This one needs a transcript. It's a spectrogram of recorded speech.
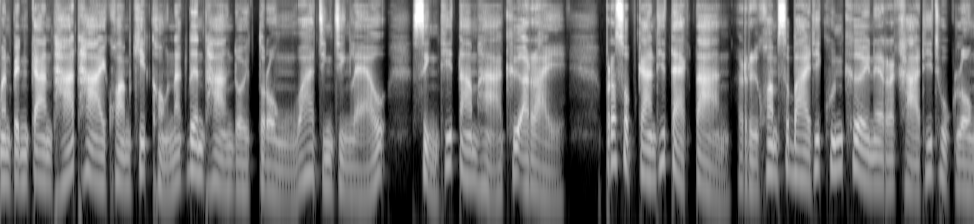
มันเป็นการท้าทายความคิดของนักเดินทางโดยตรงว่าจริง ๆ แล้ว สิ่งที่ตามหาคืออะไร ประสบการณ์ที่แตกต่าง หรือความสบายที่คุ้นเคยในราคาที่ถูกลง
